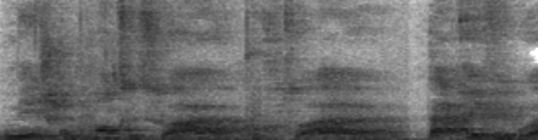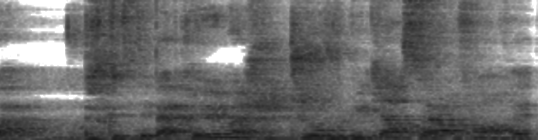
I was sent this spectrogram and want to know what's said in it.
Mais je comprends que ce soit pour toi pas prévu quoi. Parce que c'était pas prévu, moi j'ai toujours voulu qu'un seul enfant en fait.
